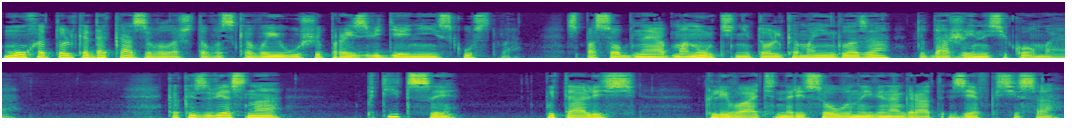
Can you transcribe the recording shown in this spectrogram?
Муха только доказывала, что восковые уши — произведение искусства, способное обмануть не только мои глаза, но даже и насекомое. Как известно, птицы пытались клевать нарисованный виноград Зевксиса.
